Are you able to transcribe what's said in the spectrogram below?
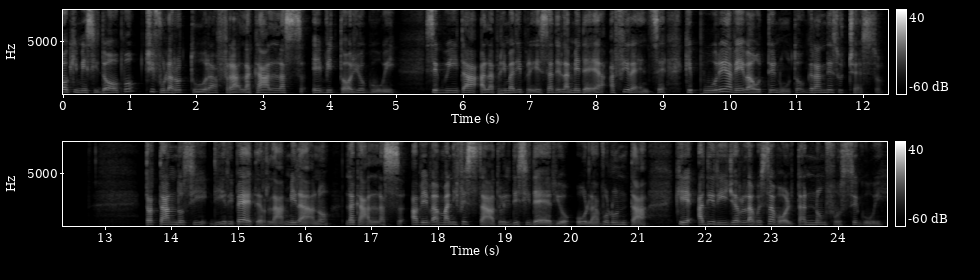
Pochi mesi dopo ci fu la rottura fra la Callas e Vittorio Gui, seguita alla prima ripresa della Medea a Firenze, che pure aveva ottenuto grande successo. Trattandosi di ripeterla a Milano, la Callas aveva manifestato il desiderio o la volontà che a dirigerla questa volta non fosse Gui.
